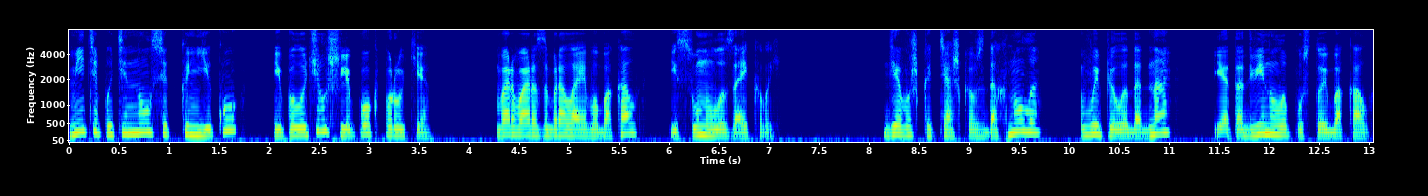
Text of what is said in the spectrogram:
Митя потянулся к коньяку и получил шлепок по руке. Варвара забрала его бокал и сунула Зайковой. Девушка тяжко вздохнула, выпила до дна и отодвинула пустой бокал.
